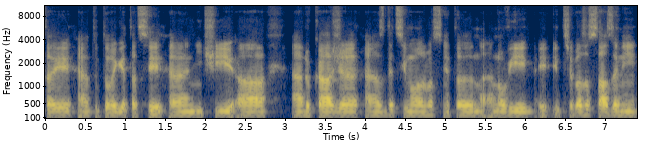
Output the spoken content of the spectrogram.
tady tuto vegetaci ničí a dokáže zdecimovat vlastně ten nový i třeba zasázený,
